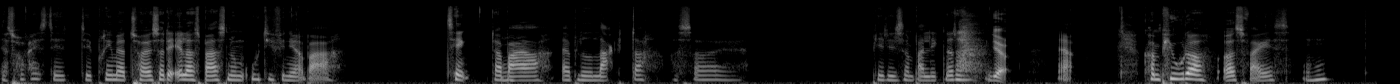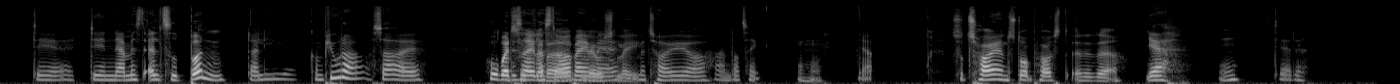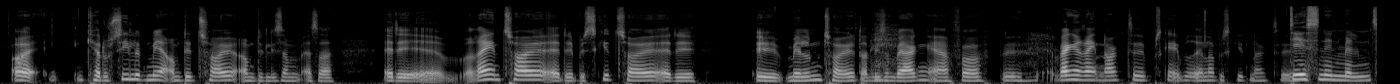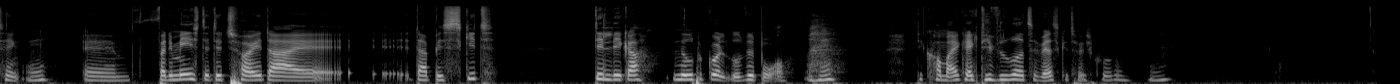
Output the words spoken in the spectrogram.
Jeg tror faktisk, det, det er primært tøj, så er det ellers bare sådan nogle udefinerbare ting, der mm. bare er blevet lagt der, og så øh, bliver det ligesom bare liggende der. Ja. ja. Computer også faktisk. Mm-hmm. Det, det er nærmest altid bunden, der er lige uh, computer, og så øh, håber det så, så ellers deroppe af med, med tøj og andre ting. Mm-hmm. Ja. Så tøj er en stor post af det der? Ja, mm. det er det. Og kan du sige lidt mere om det tøj, om det ligesom, altså, er det øh, rent tøj, er det beskidt tøj, er det øh, mellemtøj, der ligesom hverken er for, øh, hverken er rent nok til skabet, eller beskidt nok til... Det er sådan en mellemting. Mm. Øhm, for det meste, det tøj, der er, der er beskidt, det ligger nede på gulvet ved bordet. Mm-hmm. det kommer ikke rigtig videre til vasketøjskurven. Mm.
